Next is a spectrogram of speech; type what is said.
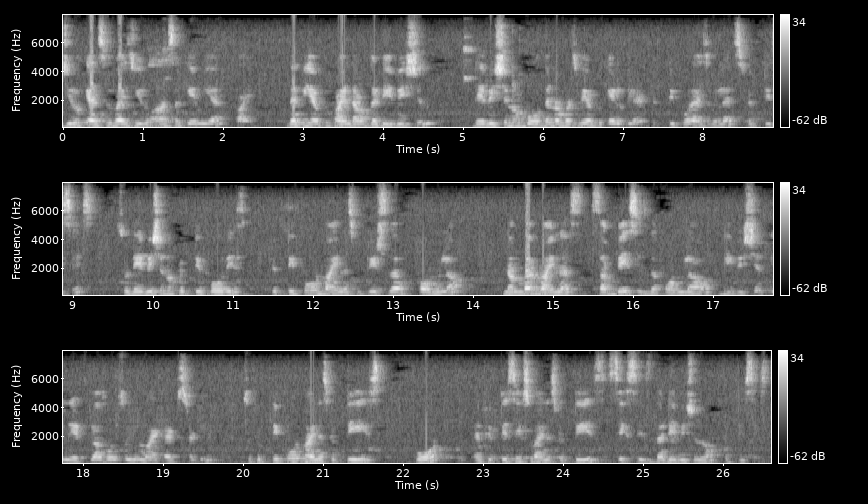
0 cancel by 0 answer came here 5 then we have to find out the deviation. Deviation of both the numbers we have to calculate 54 as well as 56 so deviation of 54 is 54 minus 50 is the formula. Number minus sub base is the formula of deviation. In 8th class also you might have studied. So 54 minus 50 is 4 and 56 minus 50 is 6 is the division of 56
